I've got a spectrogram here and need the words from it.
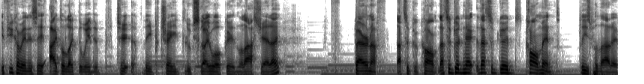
if you come in and say I don't like the way they they portrayed Luke Skywalker in the Last Jedi, fair enough. That's a good com. That's a good. Ne- that's a good comment. Please put that in.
